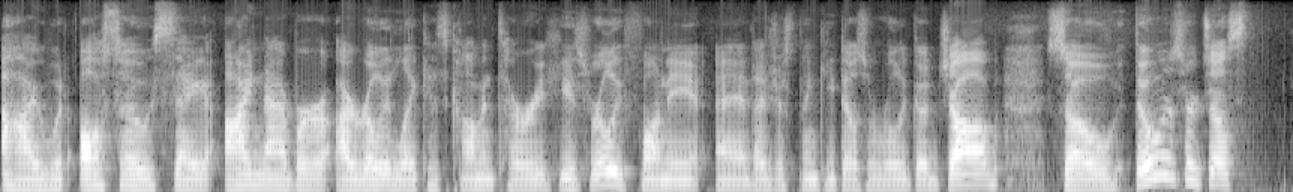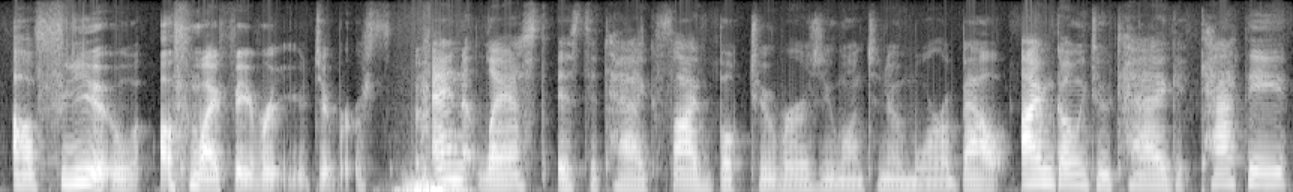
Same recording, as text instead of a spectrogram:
I would also say I iNabber, I really like his commentary. He's really funny and I just think he does a really good job. So those are just a few of my favorite YouTubers. And last is to tag five booktubers you want to know more about. I'm going to tag Kathy,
